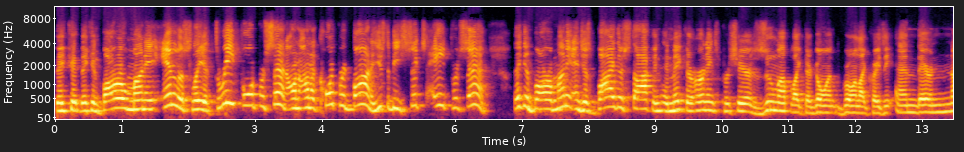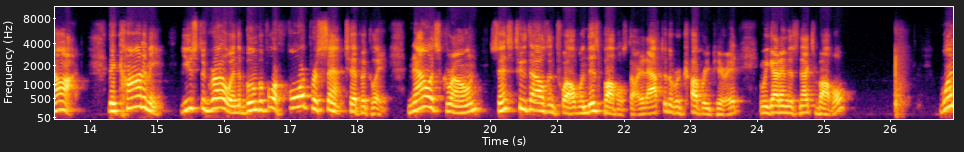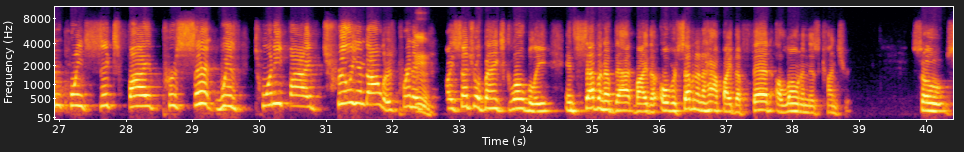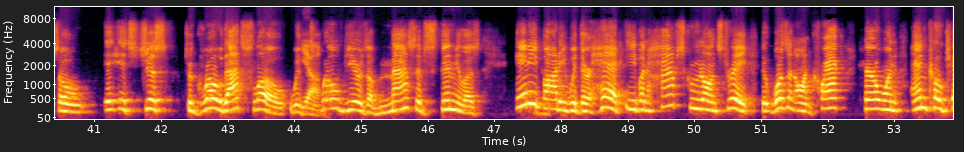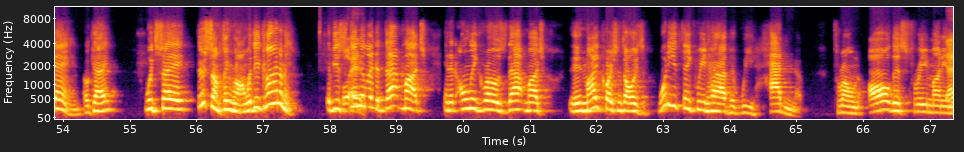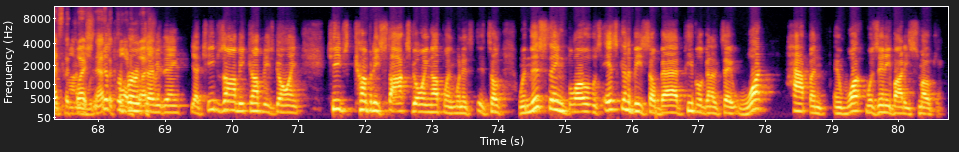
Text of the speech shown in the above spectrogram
They can they can borrow money endlessly at three four percent on on a corporate bond. It used to be six eight percent. They can borrow money and just buy their stock and, and make their earnings per share zoom up like they're going growing like crazy, and they're not. The economy used to grow in the boom before 4% typically. Now it's grown since 2012 when this bubble started after the recovery period. And we got in this next bubble. 1.65% with $25 trillion printed mm. by central banks globally, and seven of that by the over seven and a half by the Fed alone in this country. So, so it, it's just to grow that slow with yeah. 12 years of massive stimulus anybody with their head even half screwed on straight that wasn't on crack heroin and cocaine okay would say there's something wrong with the economy. If you well, stimulate it that much and it only grows that much and my question is always what do you think we'd have if we hadn't thrown all this free money that's the, the question. That's just the reverse everything. Yeah keep zombie companies going keeps company stocks going up when when it's, it's so when this thing blows it's going to be so bad people are going to say what happened and what was anybody smoking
